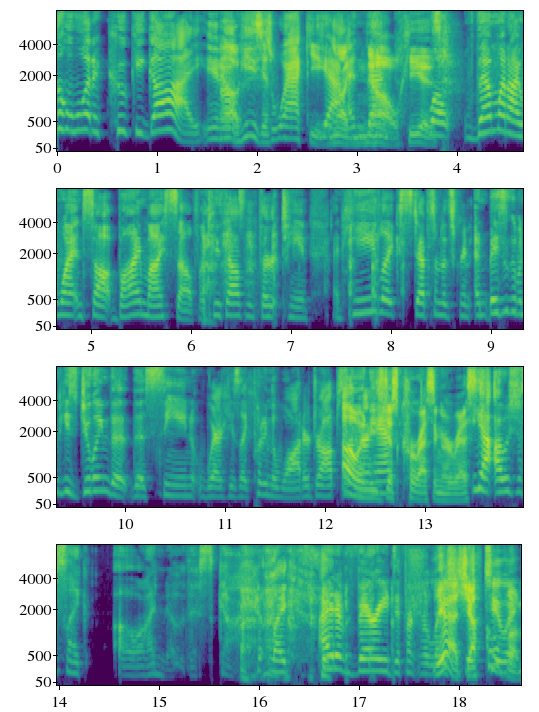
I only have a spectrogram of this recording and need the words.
oh, what a kooky guy, you know? oh, he's just wacky. Yeah, and like, and no, then- he is. Well, then when I went and saw it by myself in 2013, and he like steps onto the screen, and basically when he's doing the the scene where he's like putting the water drops. oh, on her and he's hand, just caressing her wrist. yeah, I was just like, oh, I know this guy. like I had a very different relationship Jeff to it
